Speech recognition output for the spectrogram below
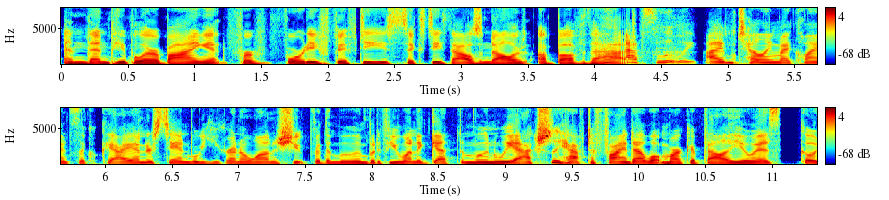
And then people are buying it for forty, fifty, sixty thousand dollars above that. Absolutely. I'm telling my clients, like, okay, I understand where you're going to want to shoot for the moon, but if you want to get the moon, we actually have to find out what market value is. Go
